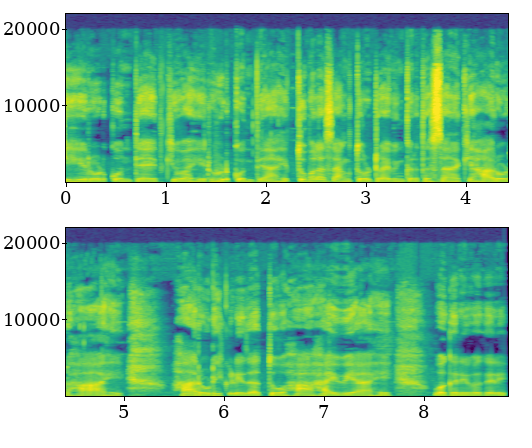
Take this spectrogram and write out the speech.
की हे रोड कोणते आहेत किंवा हे रोड कोणते आहेत. तो मला सांगतो ड्रायविंग करत असताना की हा रोड हा आहे. हा रोड इकडे जातो हा हायवे आहे वगैरे वगैरे.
